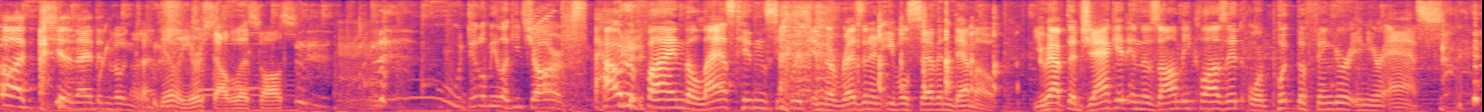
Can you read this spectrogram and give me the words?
Oh I- shit! I didn't vote in Uh, time. Gilly, your Southwest sauce. Ooh, diddle me Lucky Charms. How to find the last hidden secret in the Resident Evil 7 demo. You have to jack it in the zombie closet or put the finger in your ass.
